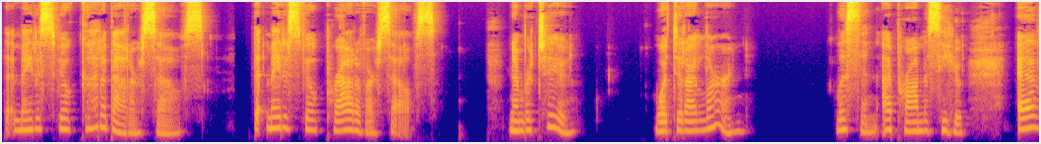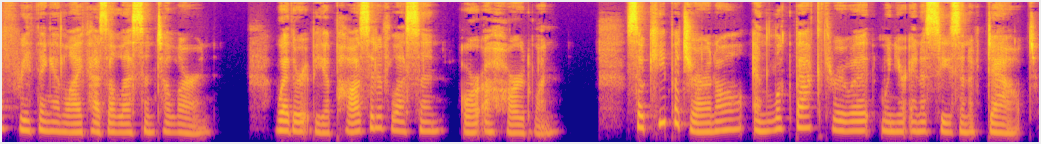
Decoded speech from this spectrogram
that made us feel good about ourselves, that made us feel proud of ourselves. Number two, what did I learn? Listen, I promise you, everything in life has a lesson to learn, whether it be a positive lesson or a hard one. So keep a journal and look back through it when you're in a season of doubt.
